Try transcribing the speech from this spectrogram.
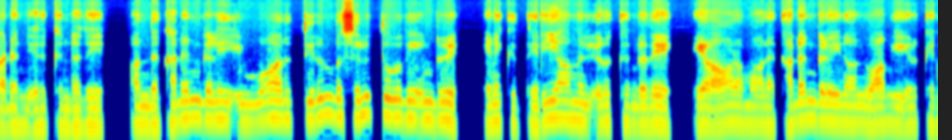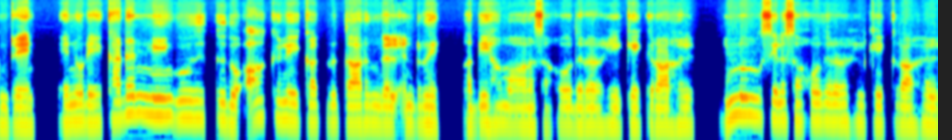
கடன் இருக்கின்றது. அந்த கடன்களை இவ்வாறு திரும்ப செலுத்துவது என்று எனக்கு தெரியாமல் இருக்கின்றதே. ஏராளமான கடன்களை நான் வாங்கி இருக்கின்றேன். என்னுடைய கடன் நீங்குவதற்கு துஆக்களை கற்றுத்தாருங்கள் என்று அதிகமான சகோதரர்கள் கேட்கிறார்கள். இன்னும் சில சகோதரர்கள் கேட்கிறார்கள்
